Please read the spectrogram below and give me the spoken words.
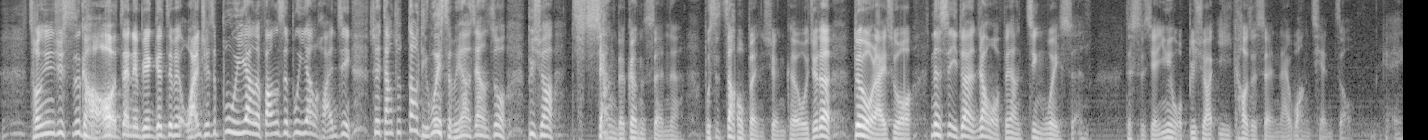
重新去思考哦，在那边跟这边完全是不一样的方式，不一样的环境，所以当初到底为什么要这样做，必须要想得更深了。不是照本宣科，我觉得对我来说，那是一段让我非常敬畏神的时间，因为我必须要依靠着神来往前走。OK，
